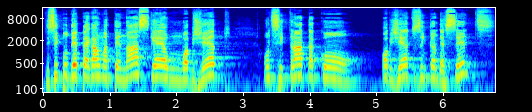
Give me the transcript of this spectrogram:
de se poder pegar uma tenaz, que é um objeto, onde se trata com objetos incandescentes,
